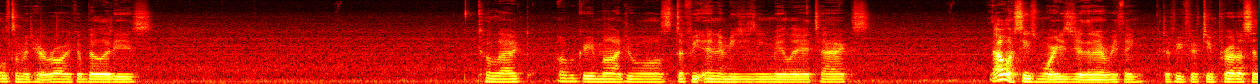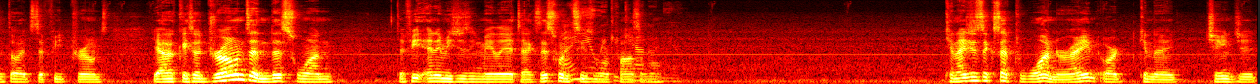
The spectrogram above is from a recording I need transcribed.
ultimate heroic abilities. Collect upgrade modules. Defeat enemies using melee attacks. That one seems more easier than everything. Defeat 15 protosynthoids. Defeat drones. Yeah, okay, so drones and this one. Defeat enemies using melee attacks. This one I seems more possible. Can I just accept one, right? Or can I change it?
